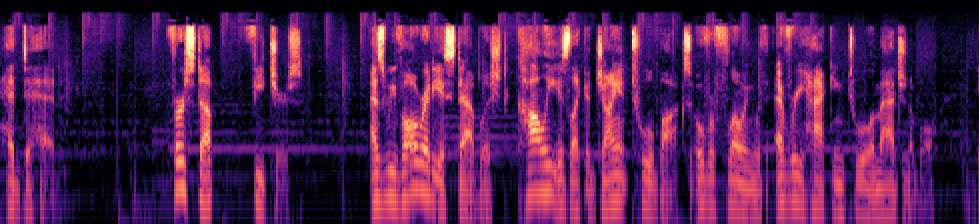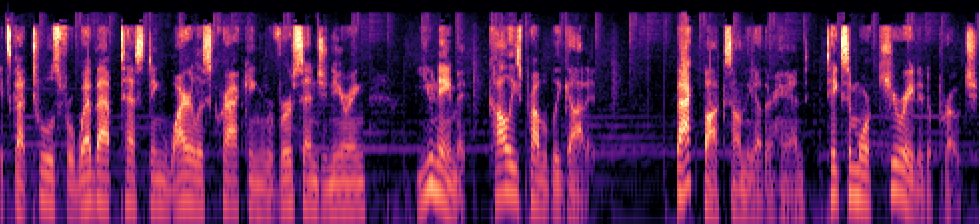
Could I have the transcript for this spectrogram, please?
head to head. First up, features. As we've already established, Kali is like a giant toolbox overflowing with every hacking tool imaginable, it's got tools for web app testing, wireless cracking, reverse engineering, you name it, Kali's probably got it. Backbox, on the other hand, takes a more curated approach.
